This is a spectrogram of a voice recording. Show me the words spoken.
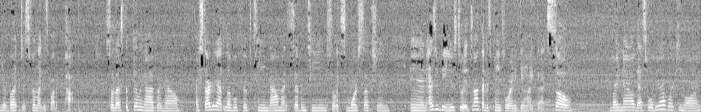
your butt just feeling like it's about to pop. So that's the feeling I have right now. I started at level 15. Now I'm at 17. So it's more suction and as you get used to it it's not that it's painful or anything like that. So right now that's what we are working on.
